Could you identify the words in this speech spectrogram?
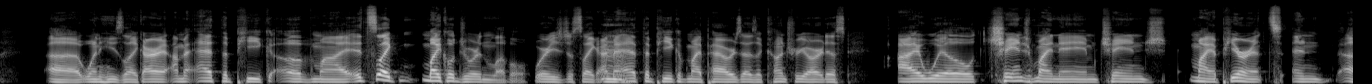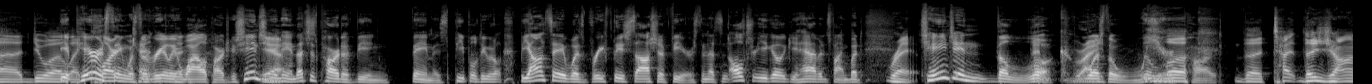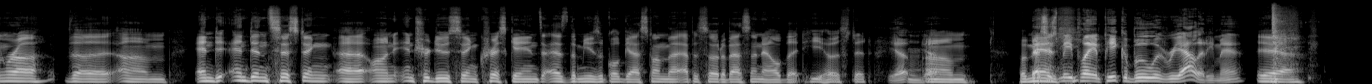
uh when he's like all right i'm at the peak of my it's like michael jordan level where he's just like i'm Mm. at the peak of my powers as a country artist i will change my name change my appearance and uh do a The like, appearance Clark thing was the really thing. wild part because changing Yeah. your name, that's just part of being famous. People do it. all- Beyonce was briefly Sasha Fierce, and that's an alter ego. You can have it, it's fine. But right changing the look right. was the the weird look, part. the ty- the genre, the um, and and insisting uh, on introducing Chris Gaines as the musical guest on the episode of SNL that he hosted. Yep. yep. Um, but man, That's just me he- playing peekaboo with reality, man. yeah.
